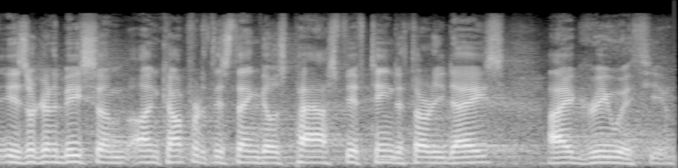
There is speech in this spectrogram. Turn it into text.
Is there going to be some uncomfort if this thing goes past 15 to 30 days? I agree with you.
